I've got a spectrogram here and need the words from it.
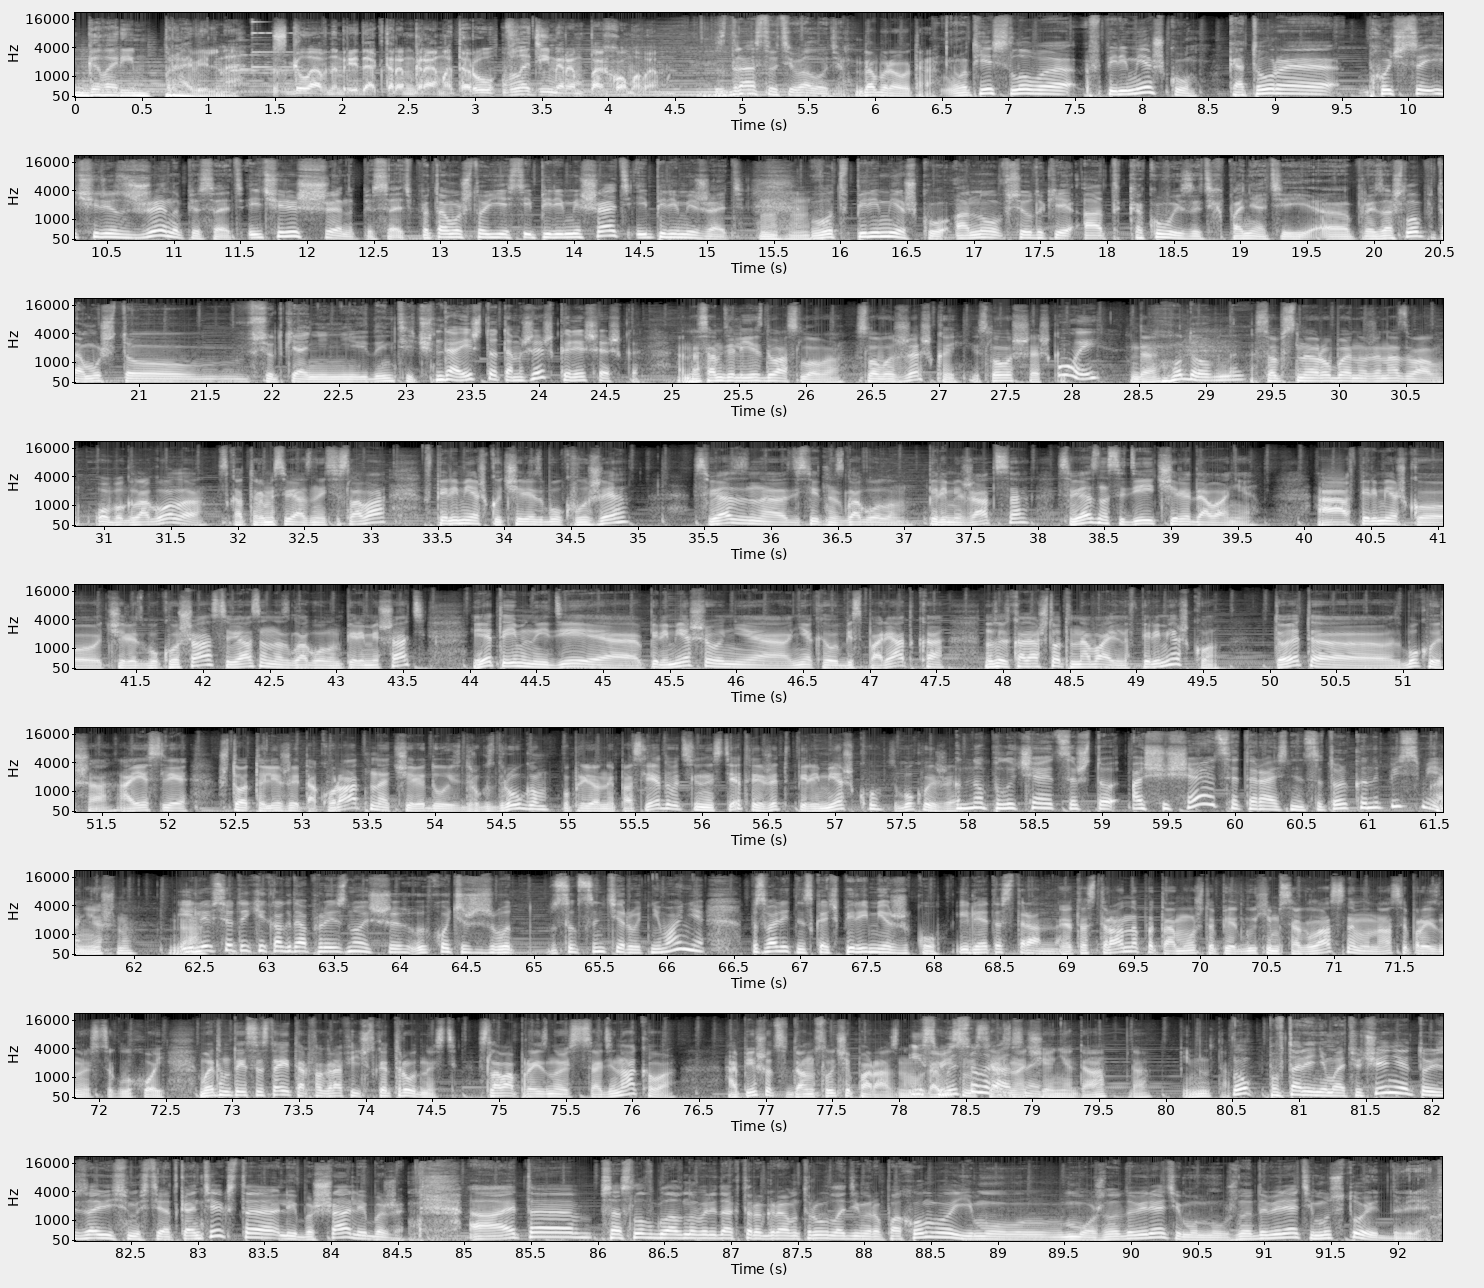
«Говорим правильно» с главным редактором «Грамота.ру» Владимиром Пахомовым. Здравствуйте, Володя. Доброе утро. Вот есть слово в перемешку, которое хочется и через «ж» написать, и через «ш» написать, потому что есть и перемешать, и перемежать. Угу. Вот в перемешку оно все-таки от какого из этих понятий э, произошло, потому что все-таки они не идентичны. Да, и что там, «жешка» или «шешка»? На самом деле есть два слова. Слово с «жешкой» и слово с «шешкой». Ой. Да. Удобно. Собственно, Рубен уже назвал оба глагола, с которыми связаны эти слова. В перемешку через букву «ж» связано действительно с глаголом «перемежаться», связано с идеей чередования. А в перемешку через букву «ш» связано с глаголом «перемешать». И это именно идея перемешивания, некоего беспорядка. Ну, то есть, когда что-то навалено в перемешку, то это с буквой «ш». А если что-то лежит аккуратно, чередуясь друг с другом в определенной последовательности, это лежит в перемешку с буквой «ж». Но получается, что ощущается эта разница только на письме. Конечно. Да. Или все-таки, когда произносишь, хочешь вот сакцентировать внимание, позволительно сказать перемежку? Или это странно? Это странно, потому что перед глухим согласным у нас и произносится глухой. В этом-то и состоит орфографическая трудность. Слова произносятся одинаково, а пишутся в данном случае по-разному. И в зависимости от значения. Да, да, именно так. Ну, повторение мать учения, то есть в зависимости от контекста, либо ша, либо же. А это со слов главного редактора «Грамотру» Владимира Пахомова. Ему можно доверять, ему нужно доверять, ему стоит доверять.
